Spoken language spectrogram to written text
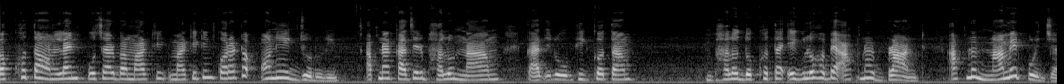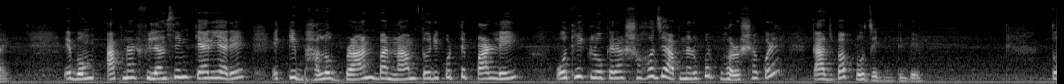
দক্ষতা, অনলাইন প্রচার বা মার্কেটিং করাটা অনেক জরুরি। আপনার কাজের ভালো নাম, কাজের অভিজ্ঞতা, ভালো দক্ষতা, এগুলো হবে আপনার ব্র্যান্ড আপনার নামের পরিচয়। এবং আপনার ফ্রিল্যান্সিং ক্যারিয়ারে একটি ভালো ব্র্যান্ড বা নাম তৈরি করতে পারলেই অধিক লোকেরা সহজে আপনার উপর ভরসা করে কাজ বা প্রজেক্ট দিবে। তো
